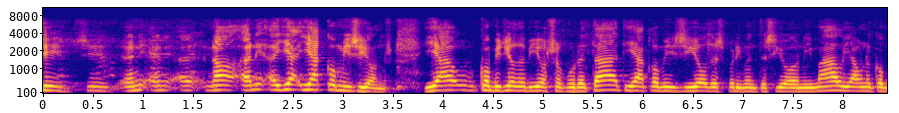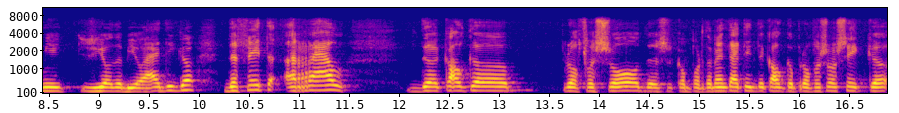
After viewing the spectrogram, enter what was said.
Sí, sí. En, en, no, en, hi, ha, hi ha comissions. Hi ha comissió de bioseguretat, hi ha comissió d'experimentació animal, hi ha una comissió de bioètica. De fet, arrel de qualque professor, del comportament ètic de qualque professor, sé que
